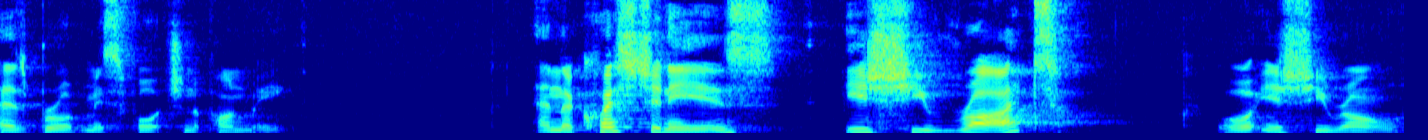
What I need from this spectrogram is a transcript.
has brought misfortune upon me. And the question is is she right or is she wrong?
